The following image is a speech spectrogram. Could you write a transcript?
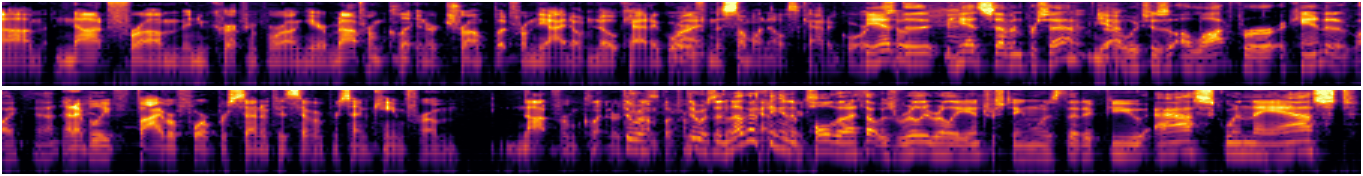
um, not from, and you correct me if I'm wrong here, not from Clinton or Trump, but from the I don't know category, Right. from the someone else category. He had So- the he had seven percent, Yeah. which is a lot for a candidate like that. and I believe five or four percent of his seven percent came from not from Clinton or there was, Trump, but from there was other another thing in the poll that I thought was really, really interesting was that if you ask when they asked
